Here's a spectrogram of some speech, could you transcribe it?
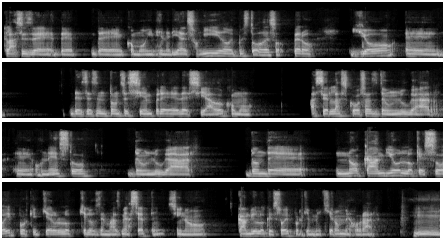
clases de, de, de como ingeniería de sonido y pues todo eso, pero yo eh, desde ese entonces siempre he deseado como hacer las cosas de un lugar eh, honesto, de un lugar donde no cambio lo que soy porque quiero lo, que los demás me acepten, sino cambio lo que soy porque me quiero mejorar. Mm,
